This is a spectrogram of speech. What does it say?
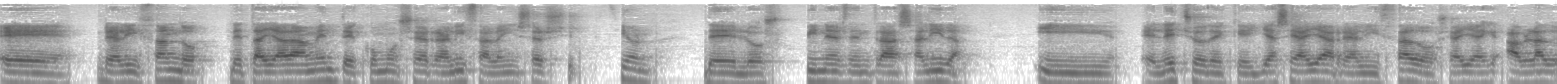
eh, realizando detalladamente cómo se realiza la inserción de los pines de entrada-salida y el hecho de que ya se haya realizado o se haya hablado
